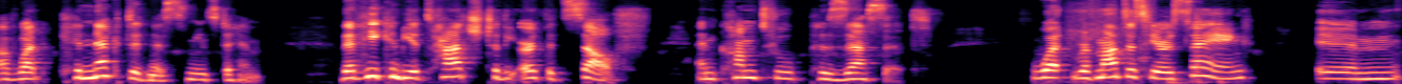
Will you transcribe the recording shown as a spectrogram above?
of what connectedness means to him, that he can be attached to the earth itself and come to possess it. What Rav Matis here is saying um,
